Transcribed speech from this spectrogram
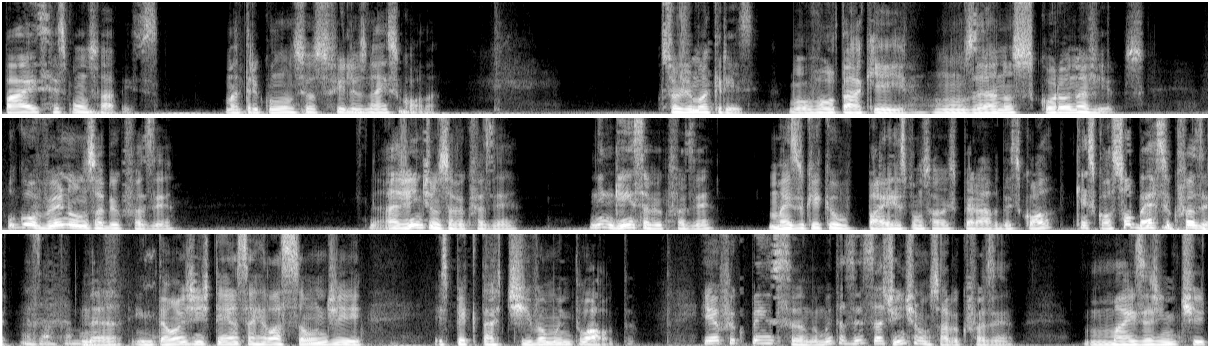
pais responsáveis matriculam seus filhos na escola. Surge uma crise. Vou voltar aqui uns anos, coronavírus. O governo não sabia o que fazer. A gente não sabia o que fazer. Ninguém sabia o que fazer. Mas o que, que o pai responsável esperava da escola? Que a escola soubesse o que fazer. Exatamente. Né? Então a gente tem essa relação de expectativa muito alta. E aí eu fico pensando, muitas vezes a gente não sabe o que fazer, mas a gente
